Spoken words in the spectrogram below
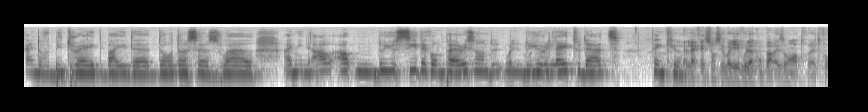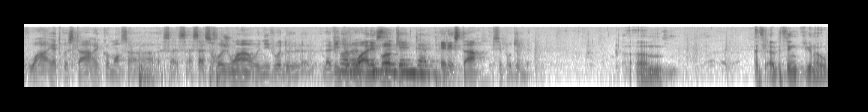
kind of betrayed by the daughters as well. I mean how, how do you see the comparison? Do, do you relate to that Thank you. La question, c'est voyez-vous la comparaison entre être roi et être star et comment ça, ça, ça, ça se rejoint au niveau de la vie For du roi à l'époque et, et, les stars? C'est pour Johnny Depp. Um, I, th I think, you know,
